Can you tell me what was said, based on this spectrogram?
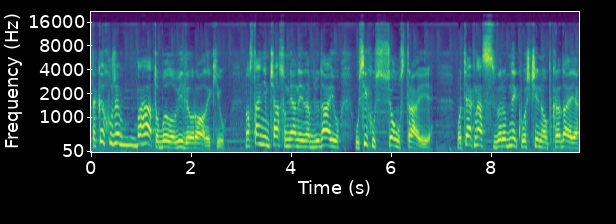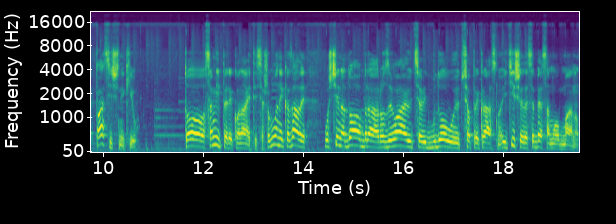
Таких уже багато було відеороликів. Но Останнім часом я не наблюдаю, усіх усе устраює. От як нас виробник вощини обкрадає як пасічників, то самі переконайтеся, щоб вони казали, вощина добра, розвиваються, відбудовують, все прекрасно і тішили себе самообманом.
